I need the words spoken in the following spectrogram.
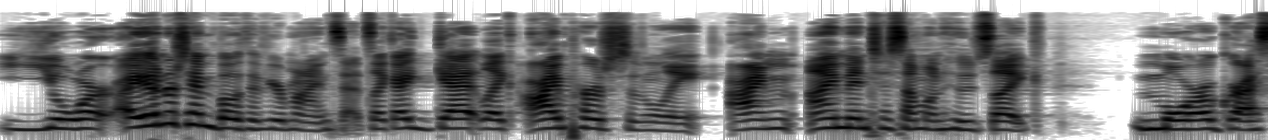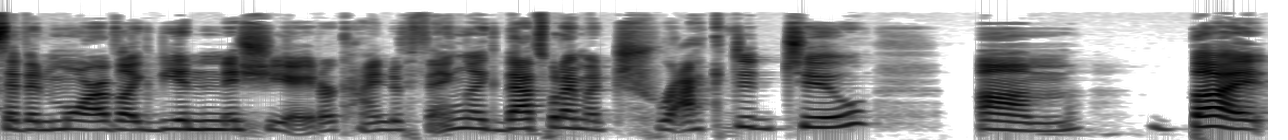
your i understand both of your mindsets like i get like i personally i'm i'm into someone who's like more aggressive and more of like the initiator kind of thing. Like that's what i'm attracted to. Um but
